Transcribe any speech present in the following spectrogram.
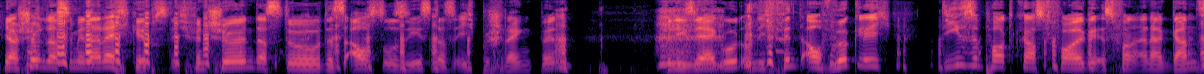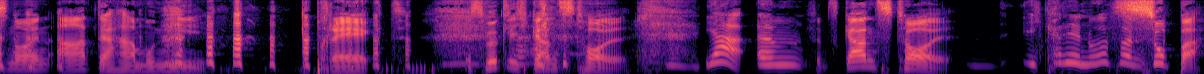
Ja, schön, dass du mir da recht gibst. Ich finde schön, dass du das auch so siehst, dass ich beschränkt bin. Finde ich sehr gut. Und ich finde auch wirklich, diese Podcast-Folge ist von einer ganz neuen Art der Harmonie geprägt. Ist wirklich ganz toll. ja, ähm, Ich es ganz toll. ich kann ja nur von, Super.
